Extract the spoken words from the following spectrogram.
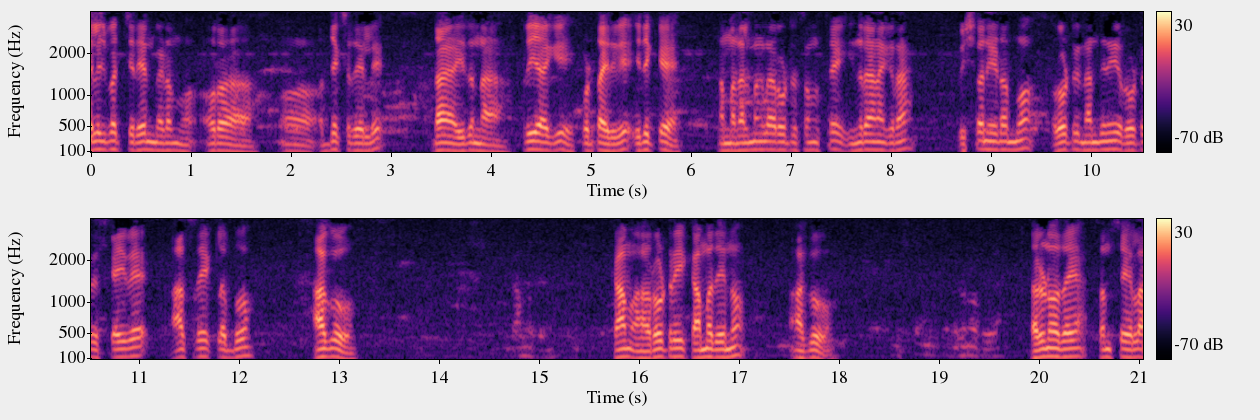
ಎಲಿಜಬೆತ್ ಚಿರೇನ್ ಮೇಡಮ್ ಅವರ ಅಧ್ಯಕ್ಷತೆಯಲ್ಲಿ ಡಾ ಇದನ್ನು ಫ್ರೀಯಾಗಿ ಕೊಡ್ತಾ ಇದ್ದೀವಿ ಇದಕ್ಕೆ ನಮ್ಮ ನೆಲಮಂಗಲ ರೋಟರಿ ಸಂಸ್ಥೆ, ಇಂದಿರಾನಗರ ವಿಶ್ವ ನೀಡಮ್ಮು Rotary Nandini, Rotary skyway, Ashraya club ಹಾಗೂ ಕಾಮ ರೋಟರಿ ಕಾಮಧೇನು ಹಾಗೂ ಅರುಣೋದಯ ಸಂಸ್ಥೆ ಎಲ್ಲ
